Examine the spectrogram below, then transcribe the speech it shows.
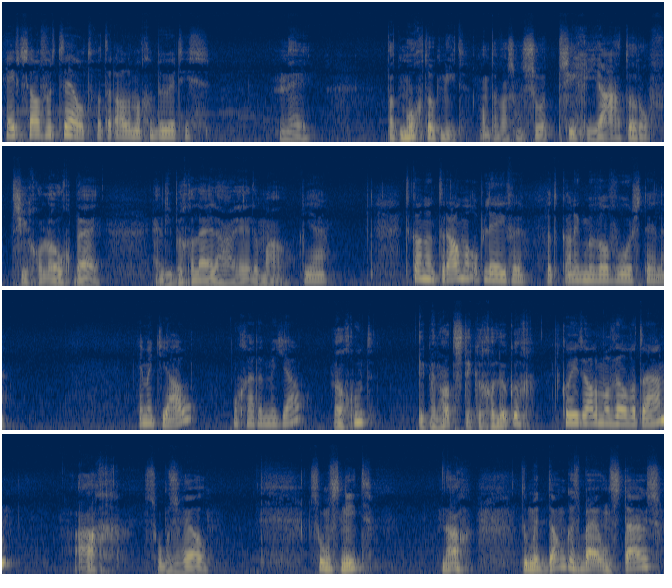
Heeft ze al verteld wat er allemaal gebeurd is? Nee, dat mocht ook niet, want er was een soort psychiater of psycholoog bij. En die begeleidde haar helemaal. Ja. Het kan een trauma opleveren, dat kan ik me wel voorstellen. En met jou? Hoe gaat het met jou? Wel goed, ik ben hartstikke gelukkig. Kon je het allemaal wel wat aan? Ach, soms wel. Soms niet. Nou, toen met Dankers bij ons thuis,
